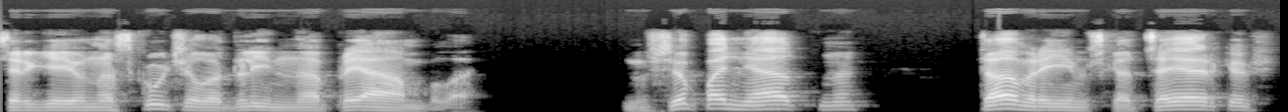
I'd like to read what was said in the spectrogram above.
Сергею наскучила длинная преамбула. Ну, все понятно. Там римская церковь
